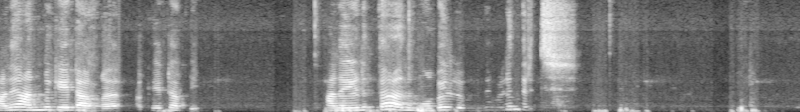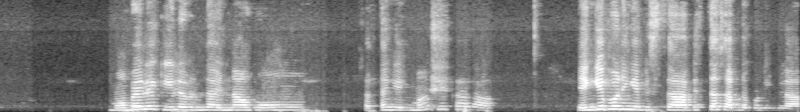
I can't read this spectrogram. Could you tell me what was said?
அதே அன்பு கேட்டாங்க. கேட்டாப்படி அதை எடுத்தா அது மொபைல் வந்து விழுந்துருச்சு. மொபைலே கீழே விழுந்தா என்ன ஆகும் சத்தம் கேக்குமா? கேக்காதா? எங்க போனீங்க பிஸ்தா? பிஸ்தா சாப்பிட போனீங்களா?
